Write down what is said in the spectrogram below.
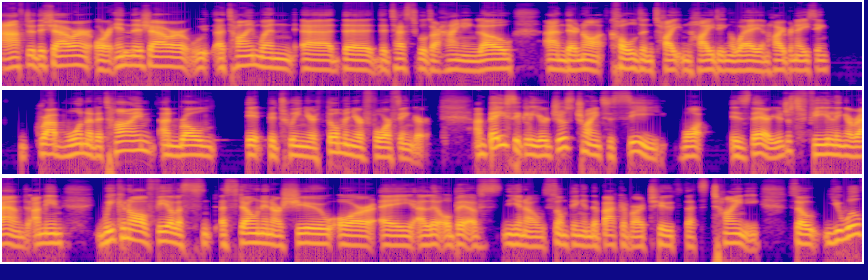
after the shower or in the shower, a time when uh, the the testicles are hanging low and they're not cold and tight and hiding away and hibernating. Grab one at a time and roll it between your thumb and your forefinger. And basically, you're just trying to see what is there. You're just feeling around. I mean, we can all feel a, a stone in our shoe or a, a little bit of, you know, something in the back of our tooth that's tiny. So you will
